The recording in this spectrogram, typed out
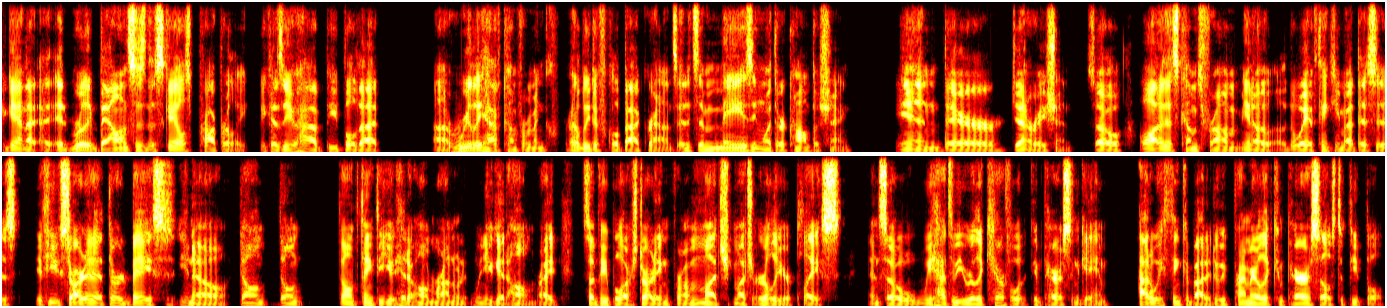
again it really balances the scales properly because you have people that uh, really have come from incredibly difficult backgrounds and it's amazing what they're accomplishing in their generation. So a lot of this comes from, you know, the way of thinking about this is if you started at third base, you know, don't don't don't think that you hit a home run when, when you get home, right? Some people are starting from a much much earlier place. And so we have to be really careful with the comparison game. How do we think about it? Do we primarily compare ourselves to people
